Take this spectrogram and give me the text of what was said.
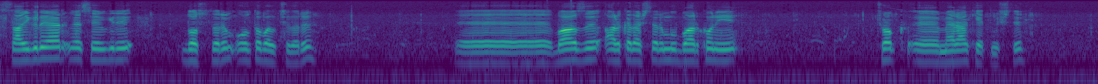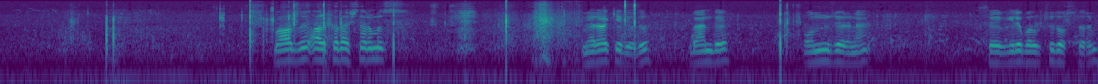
saygıdeğer ve sevgili dostlarım, olta balıkçıları. Ee, bazı arkadaşlarım bu Barkoni'yi çok e, merak etmişti. Bazı arkadaşlarımız merak ediyordu. Ben de onun üzerine sevgili balıkçı dostlarım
